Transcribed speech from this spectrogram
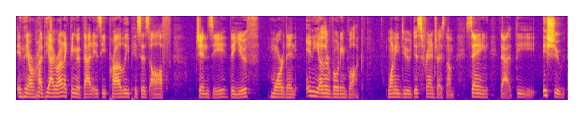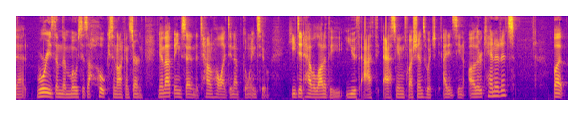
in the, the ironic thing with that is he probably pisses off Gen Z, the youth, more than any other voting bloc, wanting to disfranchise them, saying that the issue that worries them the most is a hoax and not a concern. Now, that being said, in the town hall I did end up going to, he did have a lot of the youth ath- asking questions, which I didn't see in other candidates. But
